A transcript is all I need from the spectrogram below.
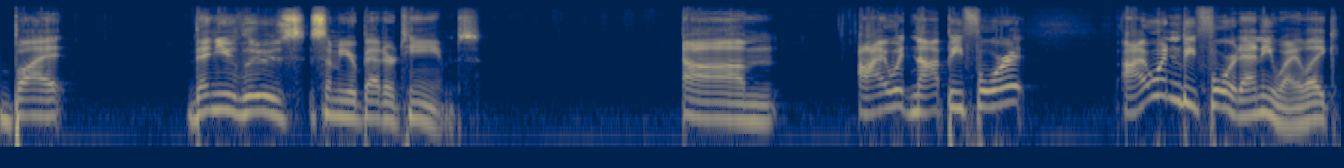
But then you lose some of your better teams. Um, I would not be for it. I wouldn't be for it anyway. Like,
